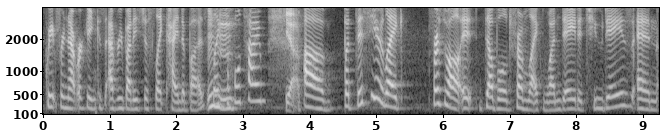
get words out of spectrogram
great for networking because everybody's just like kind of buzzed like the whole time. Yeah. Um, but this year, like, first of all, it doubled from like one day to two days, and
